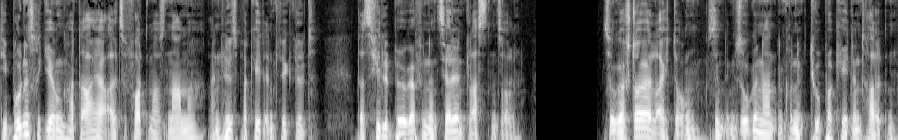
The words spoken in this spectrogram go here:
Die Bundesregierung hat daher als Sofortmaßnahme ein Hilfspaket entwickelt, das viele Bürger finanziell entlasten soll. Sogar Steuererleichterungen sind im sogenannten Konjunkturpaket enthalten.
